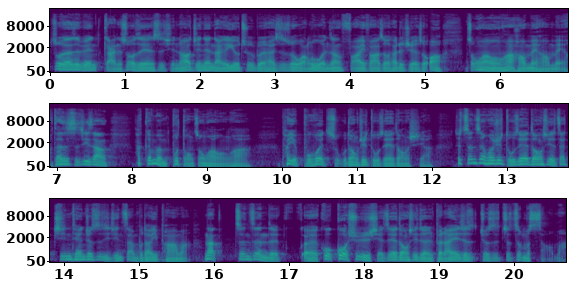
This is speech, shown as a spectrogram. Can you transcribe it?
坐在这边感受这件事情，然后今天哪个 YouTuber 还是说网络文章发一发之后，他就觉得说，哦，中华文化好美好美，但是实际上他根本不懂中华文化，他也不会主动去读这些东西啊。就真正会去读这些东西，在今天就是已经占不到一趴嘛。那真正的呃过过去写这些东西的人，本来也就是就是就这么少嘛。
